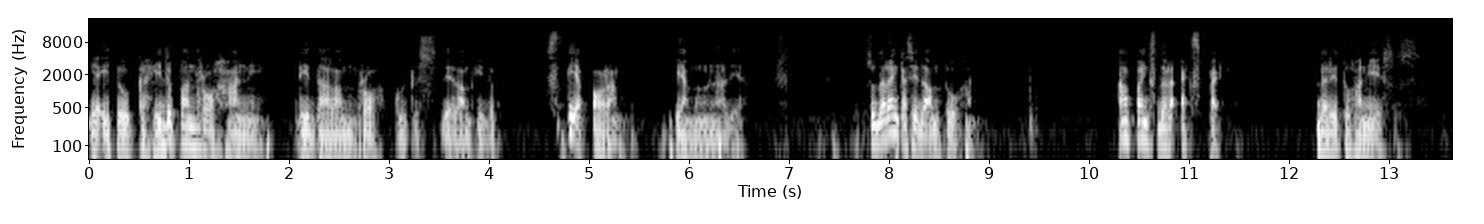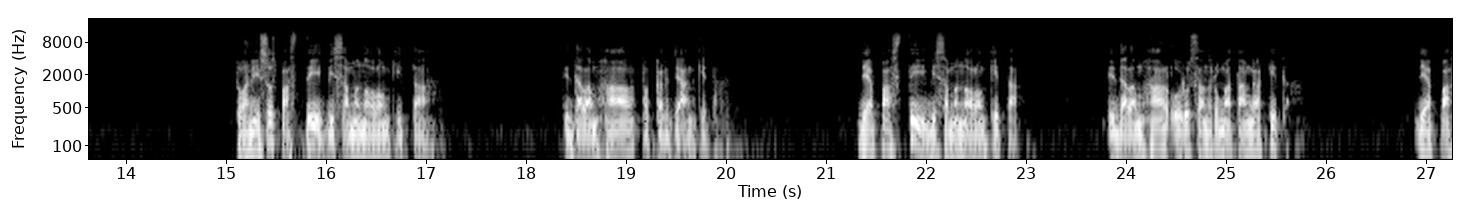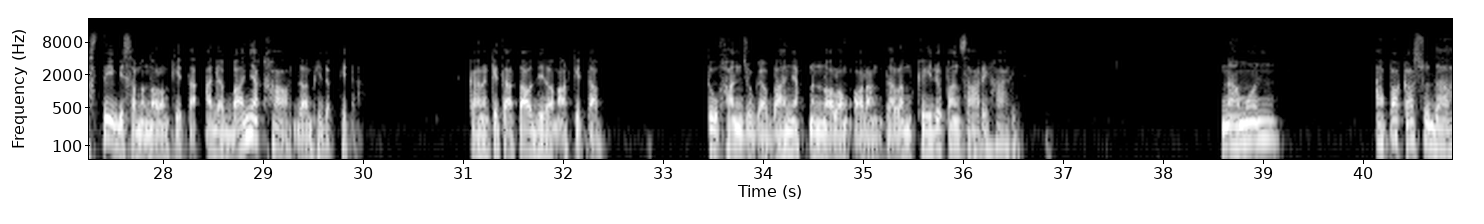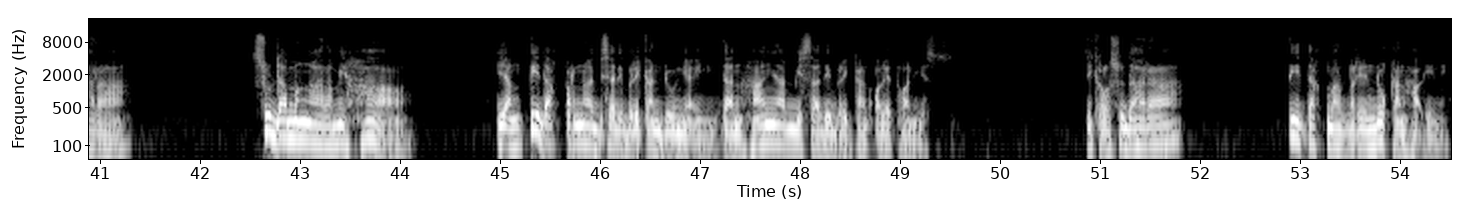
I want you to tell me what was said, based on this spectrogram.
yaitu kehidupan rohani di dalam Roh Kudus, di dalam hidup setiap orang yang mengenal Dia. Saudara yang kasih dalam Tuhan, apa yang saudara expect dari Tuhan Yesus? Tuhan Yesus pasti bisa menolong kita di dalam hal pekerjaan kita. Dia pasti bisa menolong kita di dalam hal urusan rumah tangga kita. Dia pasti bisa menolong kita. Ada banyak hal dalam hidup kita. Karena kita tahu di dalam Alkitab, Tuhan juga banyak menolong orang dalam kehidupan sehari-hari. Namun, apakah saudara sudah mengalami hal yang tidak pernah bisa diberikan dunia ini dan hanya bisa diberikan oleh Tuhan Yesus. Jikalau saudara tidak merindukan hal ini,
